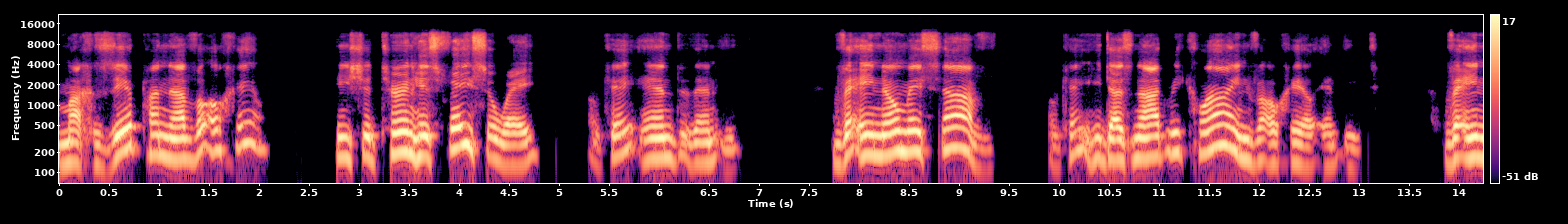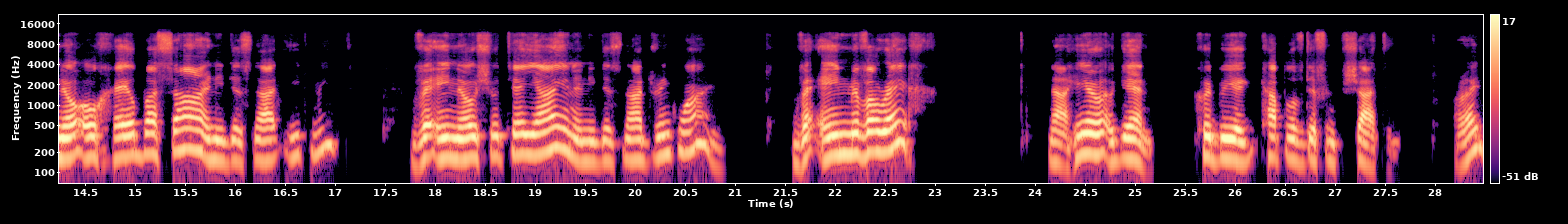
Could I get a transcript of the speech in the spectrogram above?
machzir panav ochel, he should turn his face away, okay, and then eat. Ve'eno mesav, okay, he does not recline va'ochel and eat. Ve'eno ochel basar, and he does not eat meat. Ve'eno shotei yayin, and he does not drink wine. Ve'en mivarech. Now here again, could be a couple of different pshatim, all right?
